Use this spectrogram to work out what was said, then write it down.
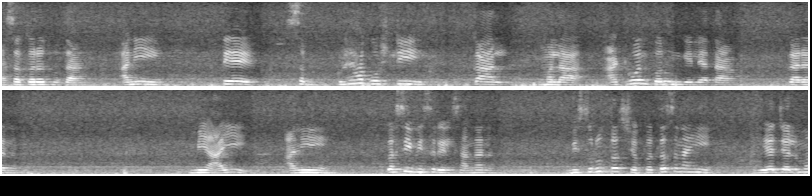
असं करत होता. आणि ते सगळ्या गोष्टी काल मला आठवण करून गेल्या आता. कारण मी आई आणि कशी विसरेल सांगा ना. विसरू तर शकतच नाही. हे जन्म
